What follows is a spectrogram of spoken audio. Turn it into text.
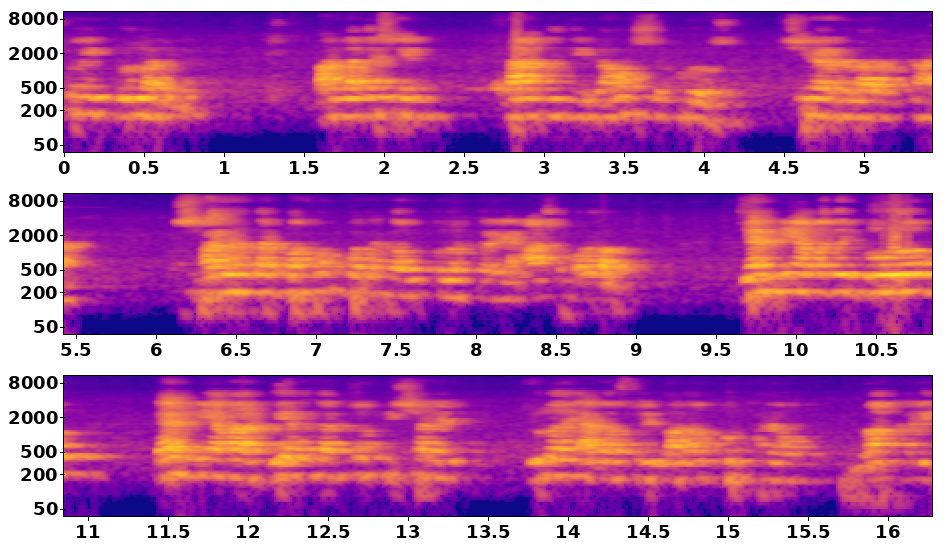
শহীদ দুর্লা বাংলাদেশের রাজনীতির রহস্য পুরুষ, সিরাজুল খান। স্বাধীনতার প্রথম পতাকা উত্তোলনকারী আশা বড় যেমনি আমাদের গৌরব তেমনি আমার দুই হাজার চব্বিশ সালের জুলাই আগস্টের গণঅভ্যুত্থানেও নোয়াখালী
